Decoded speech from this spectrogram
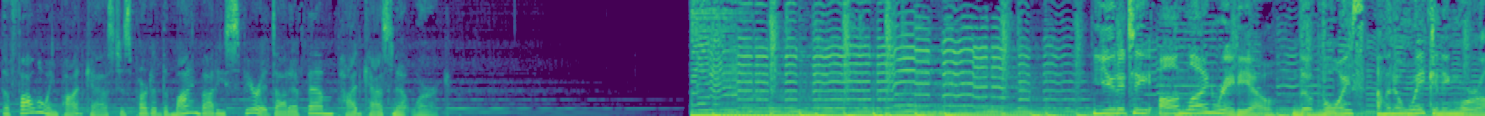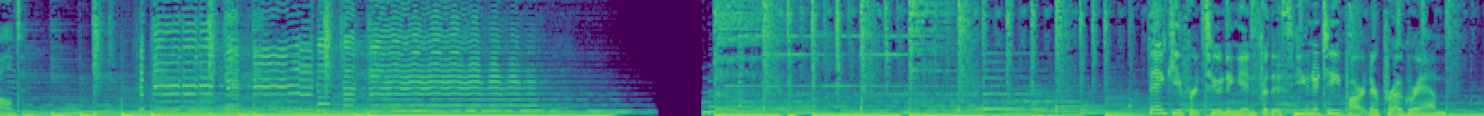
The following podcast is part of the MindBodySpirit.fm podcast network. Unity Online Radio, the voice of an awakening world. Thank you for tuning in for this Unity Partner Program.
